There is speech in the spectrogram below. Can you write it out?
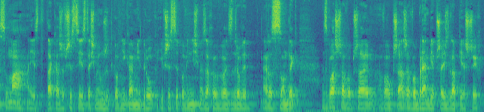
suma jest taka, że wszyscy jesteśmy użytkownikami dróg i wszyscy powinniśmy zachowywać zdrowy rozsądek, zwłaszcza w obszarze, w, obszarze, w obrębie przejść dla pieszych,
